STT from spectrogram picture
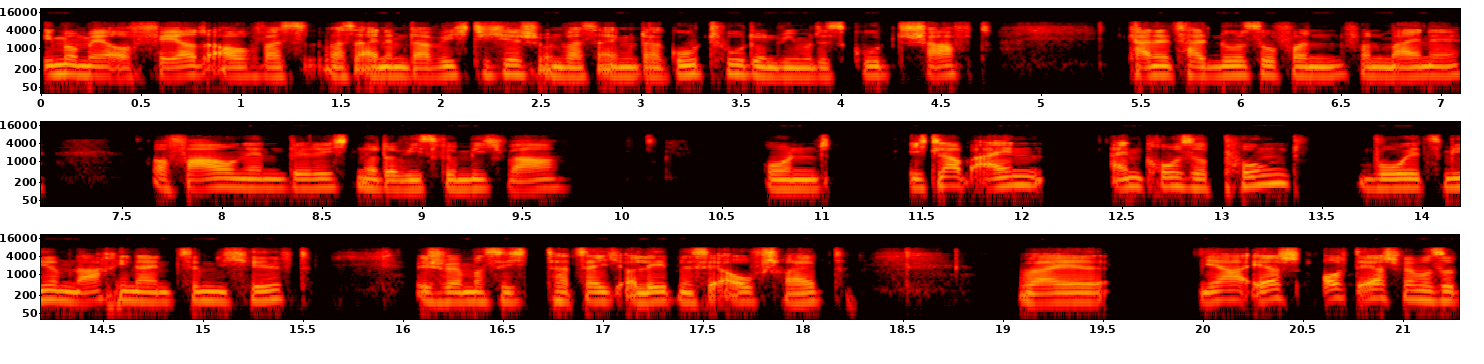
immer mehr erfährt, auch was, was einem da wichtig ist und was einem da gut tut und wie man das gut schafft. Ich kann jetzt halt nur so von, von meinen Erfahrungen berichten oder wie es für mich war. Und ich glaube, ein, ein großer Punkt, wo jetzt mir im Nachhinein ziemlich hilft, ist, wenn man sich tatsächlich Erlebnisse aufschreibt. Weil, ja, erst, oft erst, wenn man so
